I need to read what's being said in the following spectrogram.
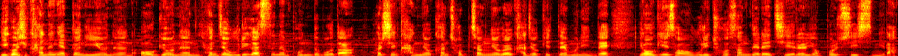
이것이 가능했던 이유는 어교는 현재 우리가 쓰는 본드보다 훨씬 강력한 접착력을 가졌기 때문인데 여기서 우리 조상들의 지혜를 엿볼 수 있습니다.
